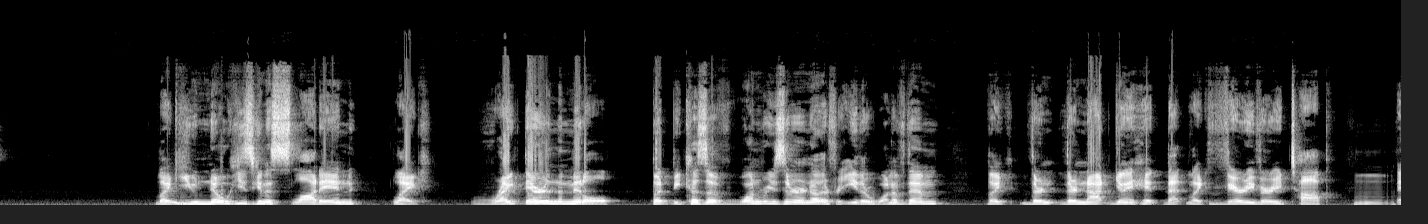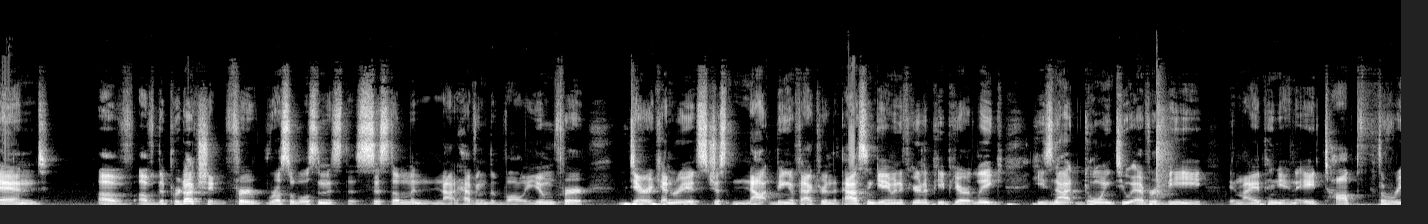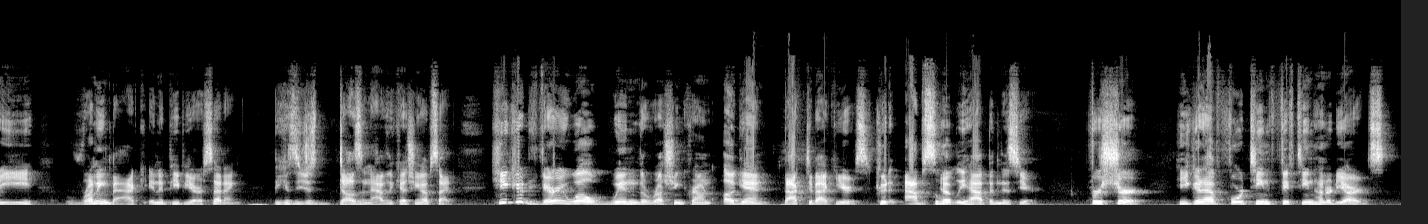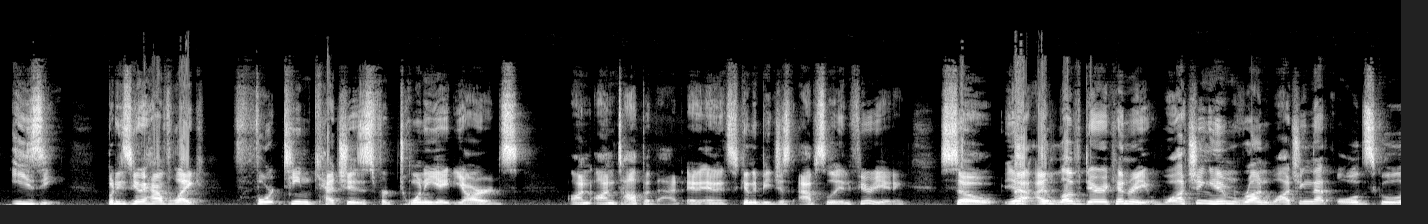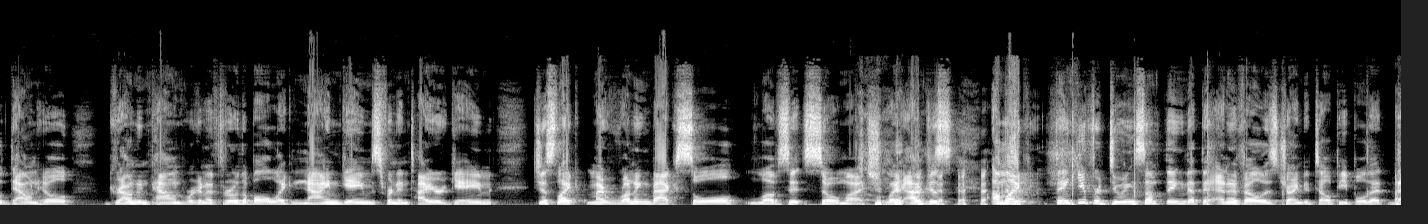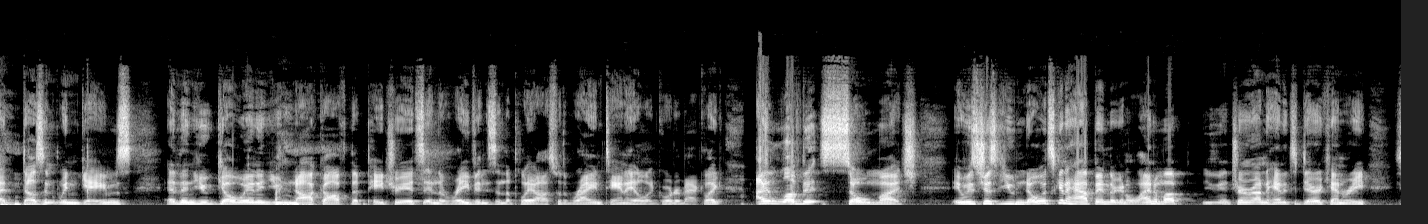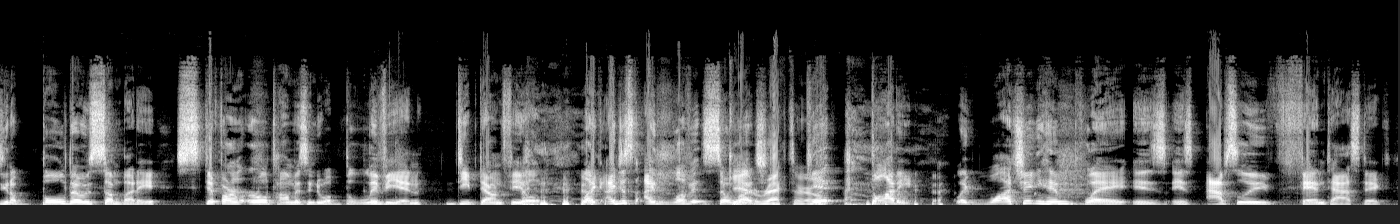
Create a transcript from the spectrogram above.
Like you hmm. know he's gonna slot in like right there in the middle, but because of one reason or another for either one of them, like they're they're not gonna hit that like very very top hmm. end of of the production. For Russell Wilson, it's the system and not having the volume. For Derrick Henry, it's just not being a factor in the passing game. And if you're in a PPR league, he's not going to ever be, in my opinion, a top three running back in a PPR setting because he just doesn't have the catching upside. He could very well win the rushing crown again, back to back years. Could absolutely happen this year. For sure. He could have 14, 1500 yards. Easy. But he's going to have like 14 catches for 28 yards on on top of that and, and it's going to be just absolutely infuriating. So yeah i love Derrick henry. Watching him run watching that old school downhill ground and pound we're going to throw the ball like nine games for an entire game. Just like my running back soul loves it so much. Like i'm just i'm like thank you for doing something that the nfl is trying to tell people that that doesn't win games and then you go in and you knock off the Patriots and the Ravens in the playoffs with Ryan Tannehill at quarterback. Like I loved it so much. It was just you know what's gonna happen. They're gonna line him up. He's gonna turn around and hand it to Derrick Henry. He's gonna bulldoze somebody, stiff arm Earl Thomas into oblivion deep downfield. like I just I love it so Get much. wrecked, Earl. Get body. like watching him play is is absolutely fantastic.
